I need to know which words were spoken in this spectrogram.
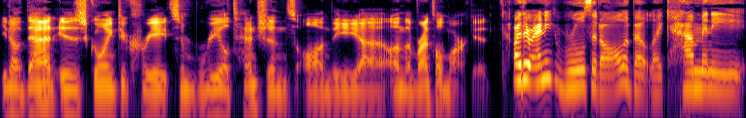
you know that is going to create some real tensions on the uh, on the rental market. Are there any rules at all about like how many,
